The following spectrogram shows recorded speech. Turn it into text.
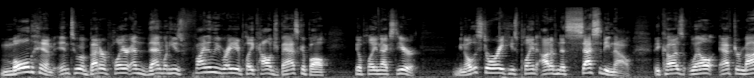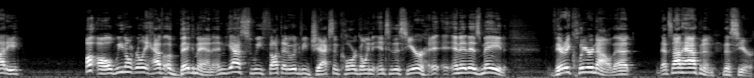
mold him into a better player, and then when he's finally ready to play college basketball, he'll play next year. We know the story. He's playing out of necessity now because, well, after Mady, uh oh, we don't really have a big man. And yes, we thought that it would be Jaxon Kohler going into this year, and it is made very clear now that that's not happening this year.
